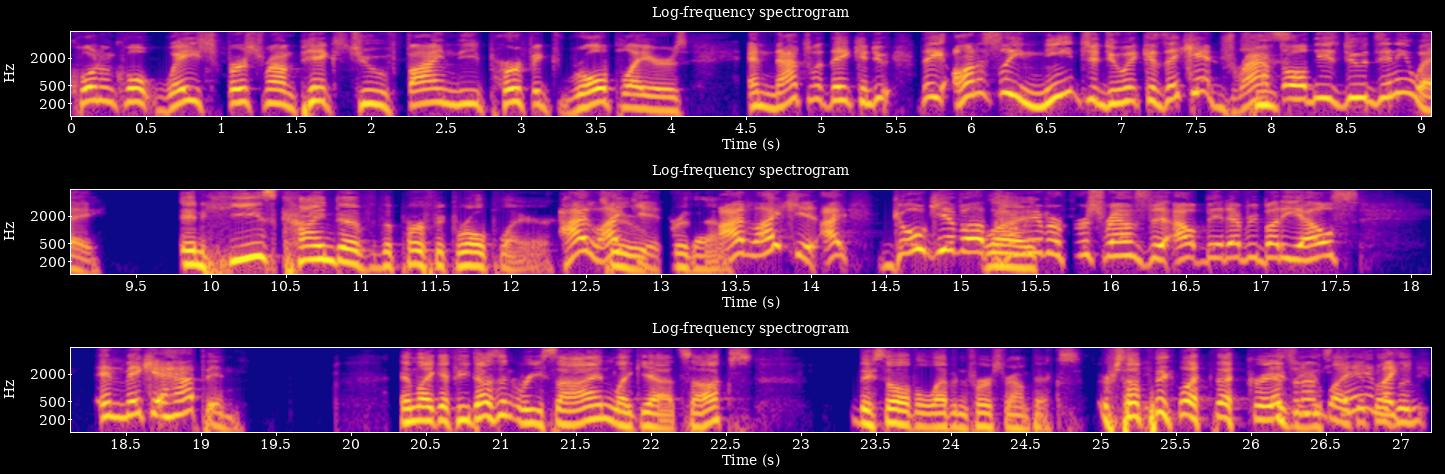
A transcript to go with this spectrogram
quote unquote waste first round picks to find the perfect role players? And that's what they can do. They honestly need to do it because they can't draft He's- all these dudes anyway. And he's kind of the perfect role player. I like too, it. for them. I like it. I go give up how Like- first rounds to outbid everybody else and make it happen. And like if he doesn't resign, like yeah, it sucks. They still have 11 first round picks or something like that crazy. That's what I'm like saying. it Like,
